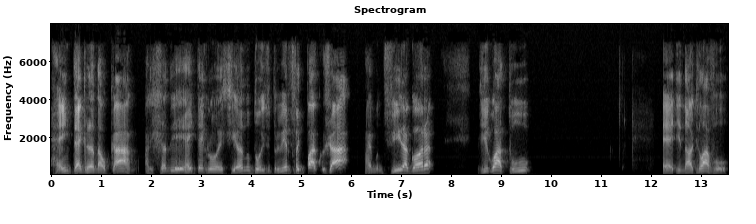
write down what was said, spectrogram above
reintegrando ao cargo. Alexandre reintegrou esse ano dois. O primeiro foi de Pacujá, Raimundo Filho, agora de Iguatu, é, de Lavô.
